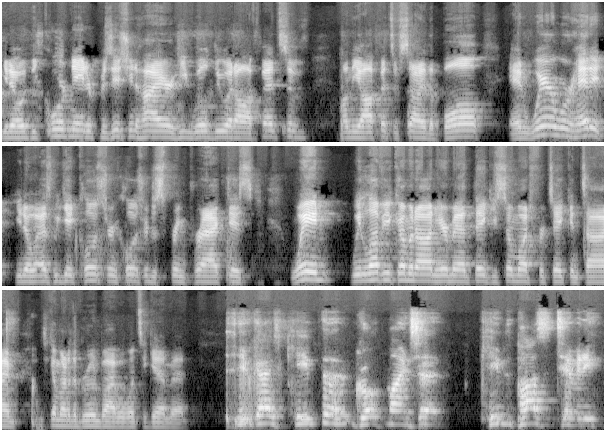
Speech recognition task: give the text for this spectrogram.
you know, the coordinator position hire he will do at offensive on the offensive side of the ball and where we're headed, you know, as we get closer and closer to spring practice. Wayne, we love you coming on here, man. Thank you so much for taking time to come out of the Bruin Bible once again, man. You guys keep the growth mindset, keep the positivity.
